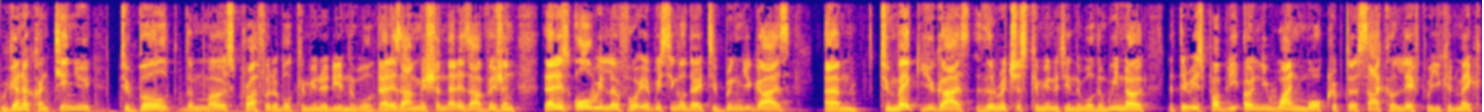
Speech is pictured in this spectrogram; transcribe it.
We're going to continue to build the most profitable community in the world. That is our mission. That is our vision. That is all we live for every single day to bring you guys um, to make you guys the richest community in the world. And we know that there is probably only one more crypto cycle left where you could make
